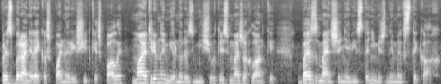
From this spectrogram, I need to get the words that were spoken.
При збиранні рейкошпальної решітки шпали мають рівномірно розміщуватись в межах ланки без зменшення відстані між ними в стиках.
